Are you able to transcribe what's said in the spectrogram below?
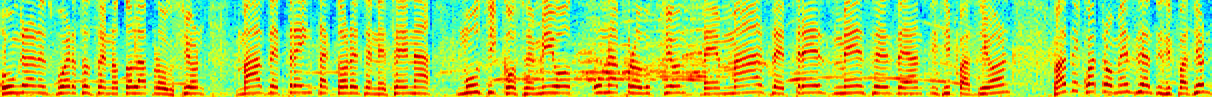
un gran esfuerzo, se notó la producción, más de 30 actores en escena, músicos en vivos, una producción de más de tres meses de anticipación. Más de cuatro meses de anticipación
